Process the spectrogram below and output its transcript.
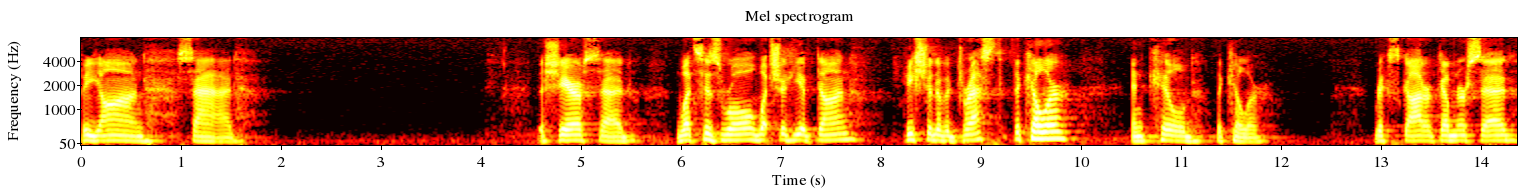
beyond sad. The sheriff said, What's his role? What should he have done? He should have addressed the killer and killed the killer. Rick Scott, our governor, said,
